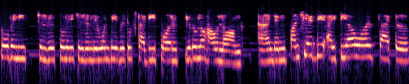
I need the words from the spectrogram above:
so many children, so many children, they won't be able to study for you don't know how long. And in Panchlayt, the idea was that uh,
